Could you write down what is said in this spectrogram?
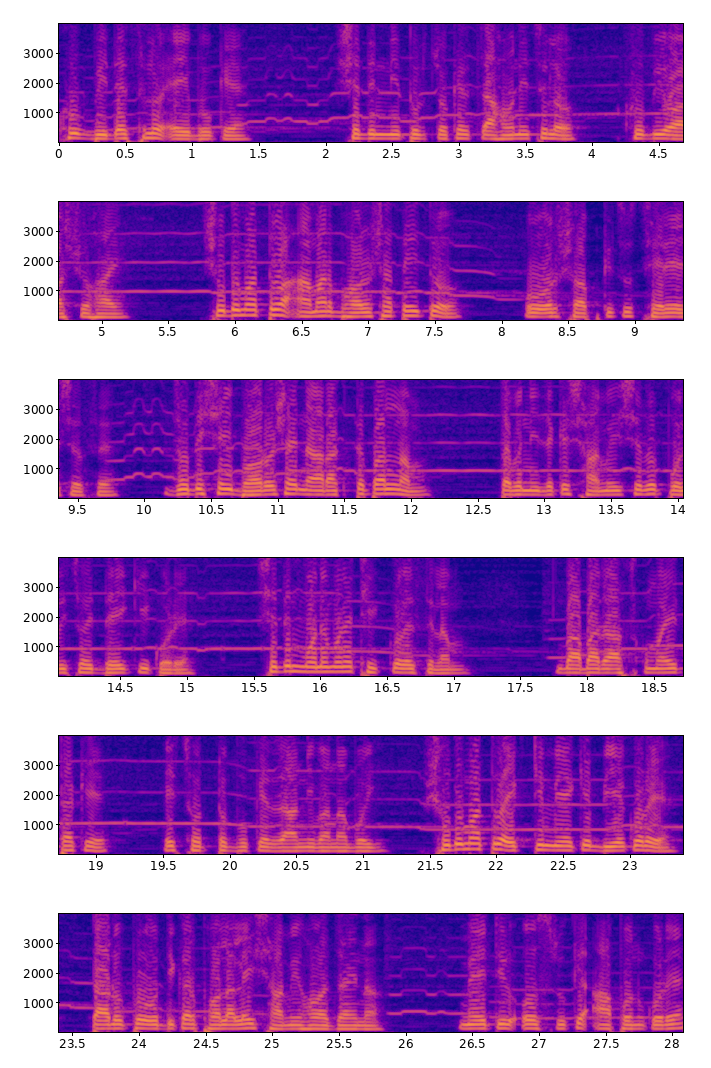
খুব বিঁধেছিল এই বুকে। সেদিন নিতুর চোখের চাহনি ছিল খুবই অসহায়। শুধুমাত্র আমার ভরসাতেই তো ওর সব কিছু ছেড়ে এসেছে। যদি সেই ভরসায় না রাখতে পারলাম, তবে নিজেকে স্বামী হিসেবে পরিচয় দেই কি করে? সেদিন মনে মনে ঠিক করেছিলাম, বাবা রাজকুমারীটাকে এই ছোট্ট বুকের রানী বানাবই। শুধুমাত্র একটি মেয়েকে বিয়ে করে তার উপর অধিকার ফলালেই স্বামী হওয়া যায় না। মেয়েটির অশ্রুকে আপন করে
